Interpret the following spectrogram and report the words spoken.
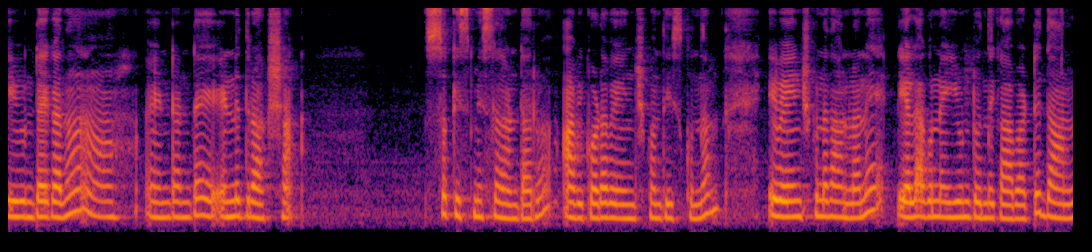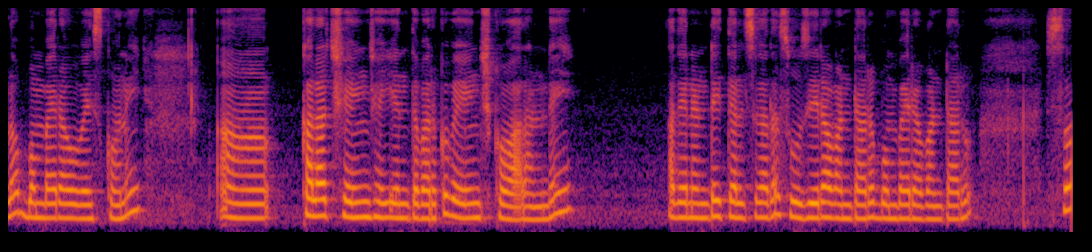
ఇవి ఉంటాయి కదా ఏంటంటే ఎండు ద్రాక్ష. సో కిస్మిస్లు అంటారు. అవి కూడా వేయించుకొని తీసుకుందాం. ఇవి వేయించుకున్న దానిలోనే ఎలాగో నెయ్యి ఉంటుంది కాబట్టి దానిలో బొంబాయి రవ్వ వేసుకొని కలర్ చేంజ్ అయ్యేంత వరకు వేయించుకోవాలండి. అదేనండి తెలుసు కదా సూజీ రవ్వ అంటారు బొంబాయి రవ్వ అంటారు. సో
